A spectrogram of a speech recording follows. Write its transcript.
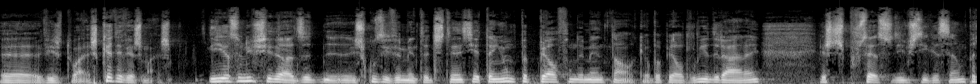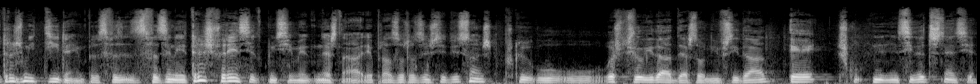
uh, virtuais, cada vez mais. E as universidades, eh, exclusivamente à distância, têm um papel fundamental, que é o papel de liderarem estes processos de investigação para transmitirem, para se fazerem a transferência de conhecimento nesta área para as outras instituições. Porque o, o, a especialidade desta universidade é ensino à distância.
